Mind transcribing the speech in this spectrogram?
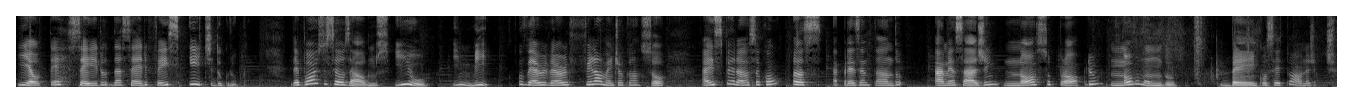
e é o terceiro da série Face It do grupo. Depois dos seus álbuns You e Me, o Very Very finalmente alcançou a esperança com Us, apresentando a mensagem Nosso próprio novo mundo. Bem conceitual, né, gente?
